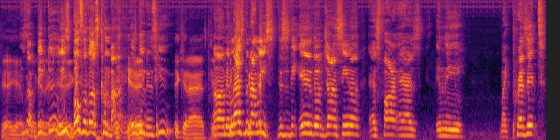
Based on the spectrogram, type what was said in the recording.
Yeah, yeah. He's a big dude. it. He's Yeah, both of us combined. yeah, This dude is huge. Good. Kid. Um, and last but not least, this is the end of John Cena as far as in the like present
